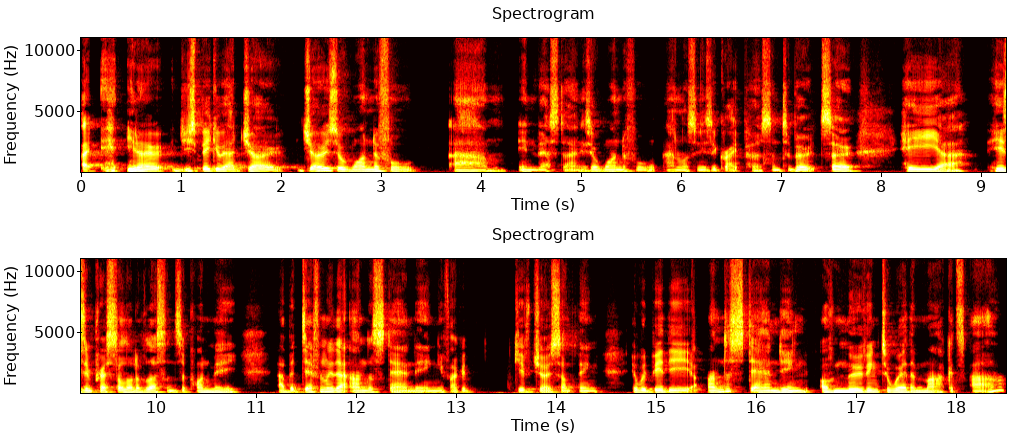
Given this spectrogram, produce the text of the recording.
I, you know, you speak about Joe. Joe's a wonderful um, investor, and he's a wonderful analyst, and he's a great person to boot. So he uh, he's impressed a lot of lessons upon me. Uh, but definitely that understanding. If I could give Joe something, it would be the understanding of moving to where the markets are.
